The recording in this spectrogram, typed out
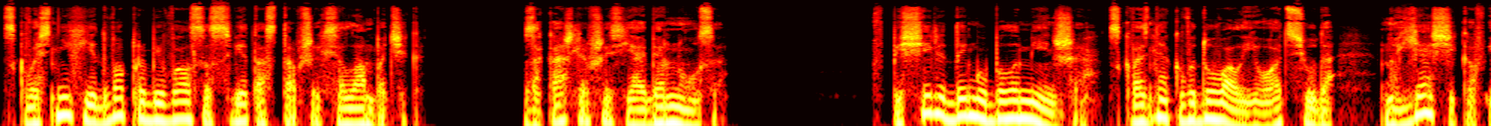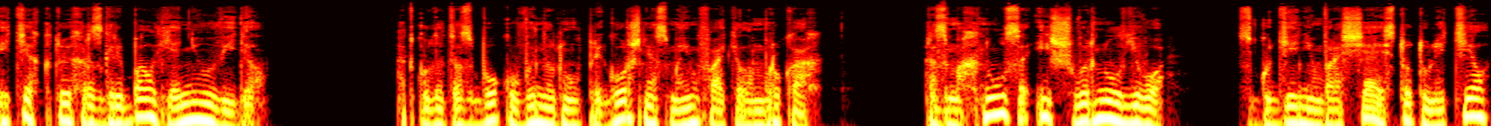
Сквозь них едва пробивался свет оставшихся лампочек. Закашлявшись, я обернулся. В пещере дыма было меньше, сквозняк выдувал его отсюда, но ящиков и тех, кто их разгребал, я не увидел. Откуда-то сбоку вынырнул пригоршня с моим факелом в руках. Размахнулся и швырнул его. С гудением вращаясь, тот улетел,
